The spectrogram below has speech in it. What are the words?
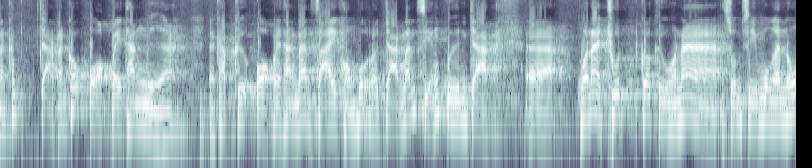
นะครับ จากนั้นเขาออกไปทางเหนือนะครับ คือออกไปทางด้านซ้ายของพวกเรา จากนั้นเสียงปืนจากหัวหน้าชุดก็คือหัวหน้าสมศรีวงศ์อนุ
